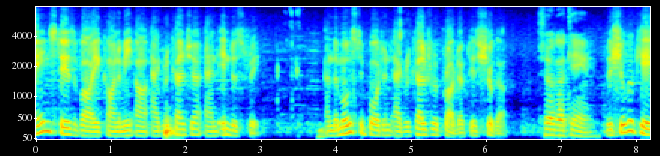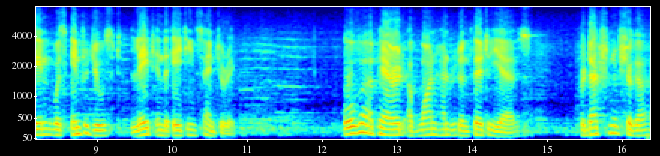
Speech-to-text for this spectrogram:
Mainstays of our economy are agriculture and industry, and the most important agricultural product is sugar. Sugar cane. The sugar cane was introduced late in the 18th century. Over a period of 130 years, production of sugar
